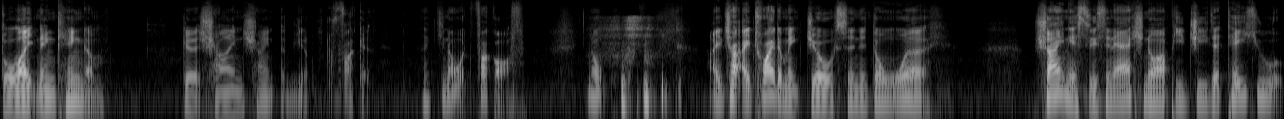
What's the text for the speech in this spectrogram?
the Lightning Kingdom. Get it? Shine, shine. Uh, you know, fuck it. Like, You know what? Fuck off. You know, I try. I try to make jokes and it don't work. Shiness is an action RPG that takes you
